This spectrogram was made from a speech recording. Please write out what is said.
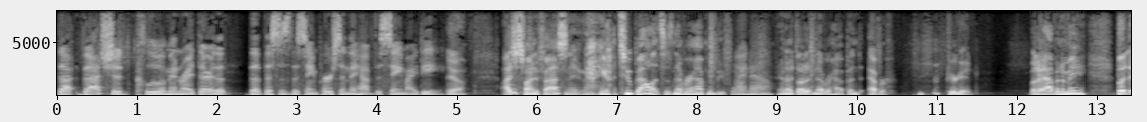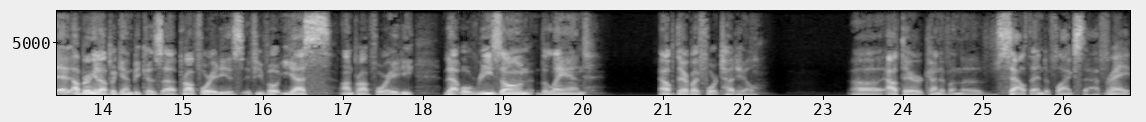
that that should clue them in right there that that this is the same person. They have the same ID. yeah, I just find it fascinating. I got two ballots. It's never happened before. I know. and I thought it never happened ever. Period. But it happened to me. But uh, I'll bring it up again because uh, Prop 480 is if you vote yes on Prop 480, that will rezone the land out there by Fort Tuthill, uh, out there kind of on the south end of Flagstaff. Right.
